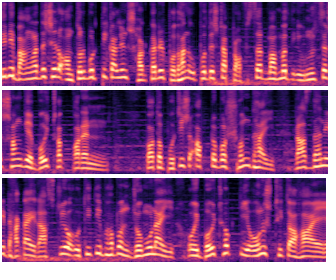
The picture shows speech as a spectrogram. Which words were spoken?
তিনি বাংলাদেশের অন্তর্বর্তীকালীন সরকারের প্রধান উপদেষ্টা প্রফেসর মোহাম্মদ ইউনুসের সঙ্গে বৈঠক করেন। গত পঁচিশ অক্টোবর সন্ধ্যায় রাজধানী ঢাকায় রাষ্ট্রীয় অতিথি ভবন যমুনায় ওই বৈঠকটি অনুষ্ঠিত হয়।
